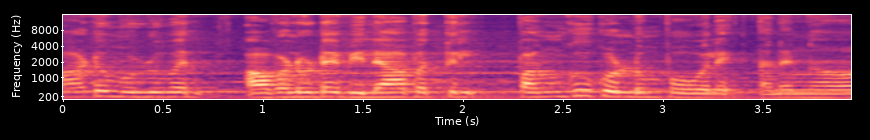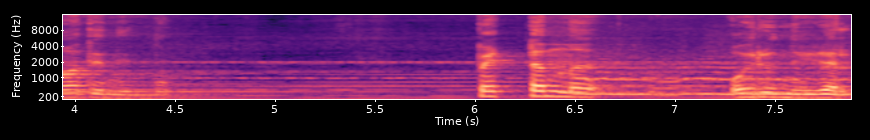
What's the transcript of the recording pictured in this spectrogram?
ആടു മുഴുവൻ അവളുടെ വിലാപത്തിൽ പങ്കുകൊള്ളും പോലെ അനങ്ങാതെ നിന്നു. പെട്ടെന്ന് ഒരു നിഴൽ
